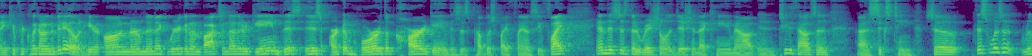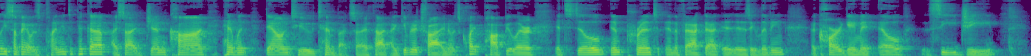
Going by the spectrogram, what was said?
Thank you for clicking on the video. And here on Nerd Mimic, we're going to unbox another game. This is Arkham Horror, the card game. This is published by Fantasy Flight. And this is the original edition that came out in 2016. So this wasn't really something I was planning to pick up. I saw it at Gen Con and it went down to 10 bucks. So I thought I'd give it a try. I know it's quite popular. It's still in print in the fact that it is a living a card game at LCG.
